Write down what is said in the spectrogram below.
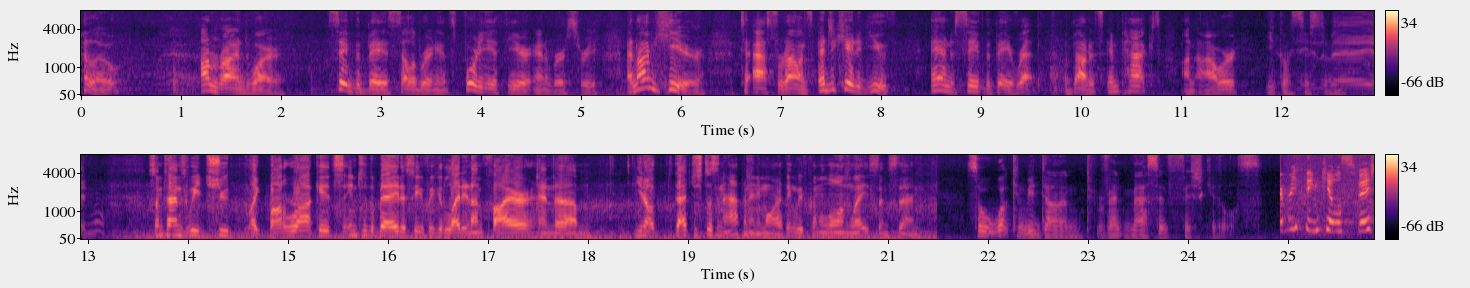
Hello, I'm Ryan Dwyer. Save the Bay is celebrating its 40th year anniversary, and I'm here to ask Rhode Island's educated youth and a Save the Bay rep about its impact on our ecosystem. Sometimes we'd shoot like bottle rockets into the bay to see if we could light it on fire, and um, you know that just doesn't happen anymore. I think we've come a long way since then. So what can be done to prevent massive fish kills? Everything kills fish.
